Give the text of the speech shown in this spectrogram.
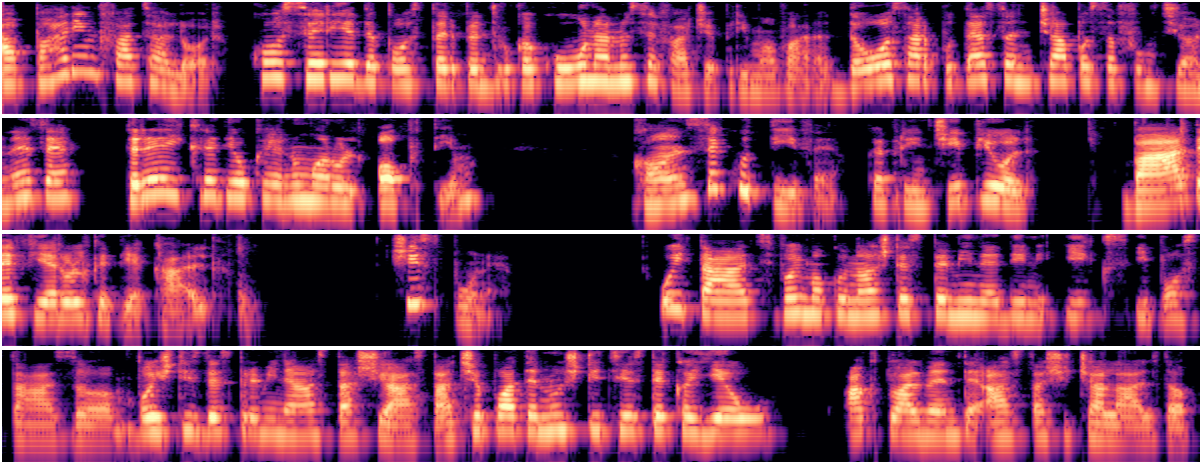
Apari în fața lor cu o serie de postări, pentru că cu una nu se face primăvară, două s-ar putea să înceapă să funcționeze, trei cred eu că e numărul optim, consecutive, pe principiul bate fierul cât e cald și spune Uitați, voi mă cunoașteți pe mine din X ipostază, voi știți despre mine asta și asta. Ce poate nu știți este că eu actualmente asta și cealaltă.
